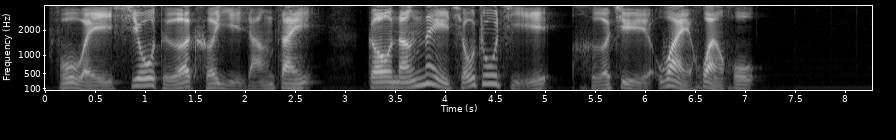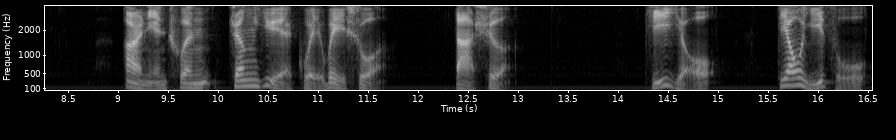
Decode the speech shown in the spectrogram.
夫为修德可以攘灾，苟能内求诸己，何惧外患乎？二年春正月癸未朔，大赦。己有，雕夷族。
